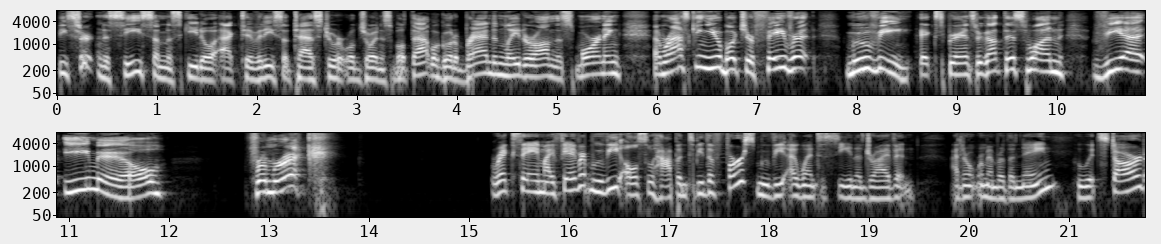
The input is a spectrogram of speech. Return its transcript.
be certain to see some mosquito activity? So Taz Stewart will join us about that. We'll go to Brandon later on this morning, and we're asking you about your favorite movie experience. We got this one via email from Rick. Rick saying my favorite movie also happened to be the first movie I went to see in a drive-in. I don't remember the name, who it starred,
